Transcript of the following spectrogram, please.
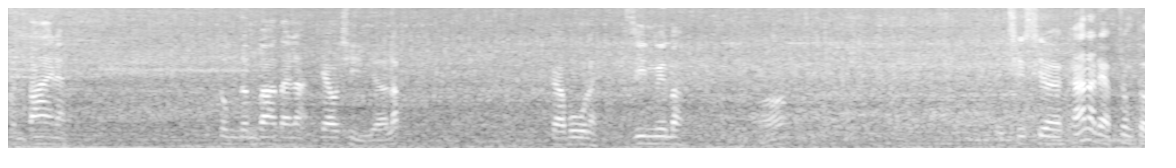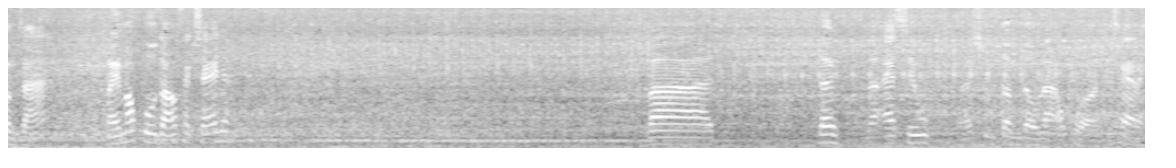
Phần tai này. Không đâm va tai nạn keo chỉ à, lắp cabo này zin nguyên bản. Đó. Chiếc xe khá là đẹp trong tầm giá. Máy móc khô giáo sạch sẽ nhé và đây là ECU Đấy, trung tâm đầu não của chiếc xe này.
